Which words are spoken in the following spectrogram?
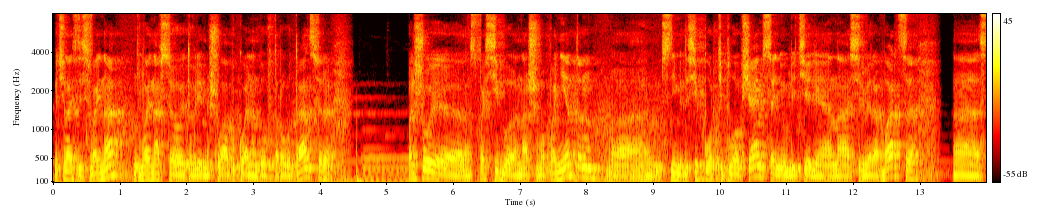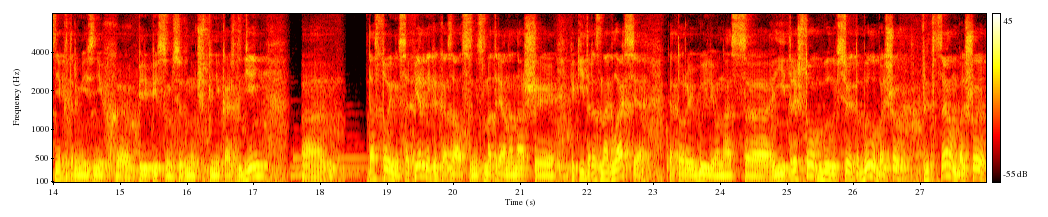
началась здесь война. Война все это время шла буквально до второго трансфера. Большое спасибо нашим оппонентам. Э, с ними до сих пор тепло общаемся. Они улетели на сервера Барца. Э, с некоторыми из них э, переписываемся ну, чуть ли не каждый день. Э, достойный соперник оказался, несмотря на наши какие-то разногласия, которые были у нас. И трешток был, и все это было. Большое, в целом, большое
